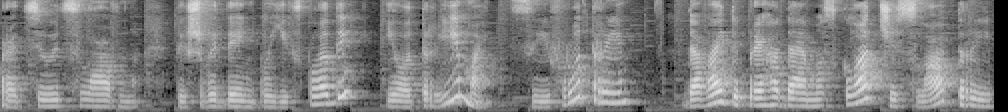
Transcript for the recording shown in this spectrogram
працюють славно. Ти швиденько їх склади і отримай цифру 3. Давайте пригадаємо склад числа 3.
